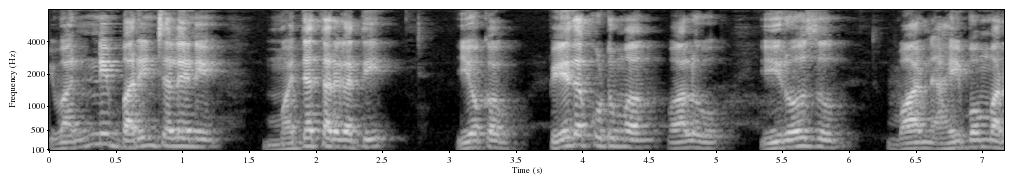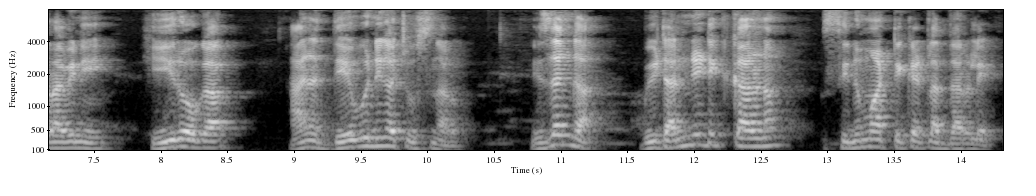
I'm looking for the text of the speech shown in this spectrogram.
ఇవన్నీ భరించలేని మధ్యతరగతి ఈ యొక్క పేద కుటుంబం వాళ్ళు ఈరోజు వారిని ఐబొమ్మ రవిని హీరోగా ఆయన దేవునిగా చూస్తున్నారు. నిజంగా వీటన్నిటికి కారణం సినిమా టికెట్ల ధరలే.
